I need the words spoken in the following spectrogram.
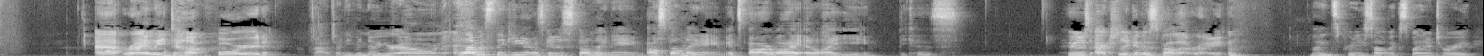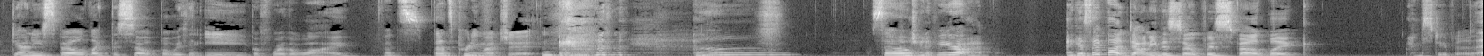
at Rylie.ford. Wow, don't even know your own. Well, I was thinking I was gonna spell my name. I'll spell my name. It's R Y L I E because who's actually gonna spell that right? Mine's pretty self explanatory. Downey spelled like the soap, but with an E before the Y. That's that's pretty much it. Um, so I'm trying to figure out. How, I guess I thought Downy the soap was spelled like. I'm stupid.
